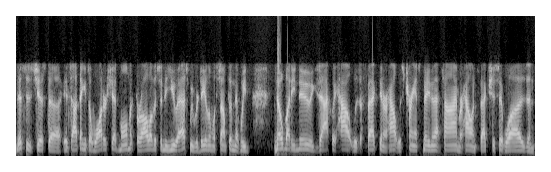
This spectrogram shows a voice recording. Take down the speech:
this is just a. It's I think it's a watershed moment for all of us in the U.S. We were dealing with something that we nobody knew exactly how it was affecting or how it was transmitting at that time or how infectious it was, and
